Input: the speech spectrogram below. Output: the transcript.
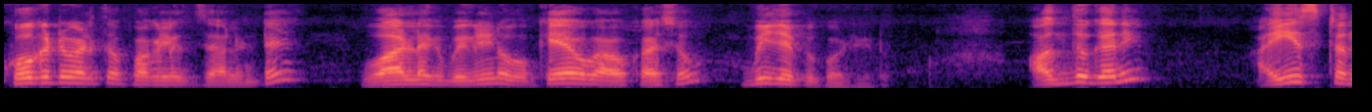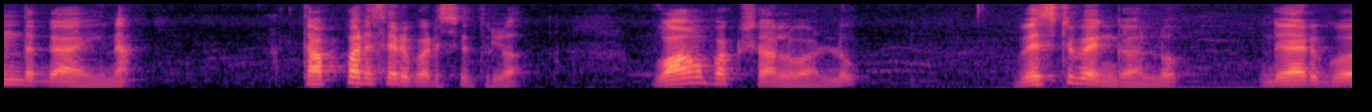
కోకటి వాళ్ళతో పగలించాలంటే వాళ్ళకి మిగిలిన ఒకే ఒక అవకాశం బీజేపీ కోటేయడం. అందుకని అయిష్టంగా అయినా తప్పనిసరి పరిస్థితుల్లో వామపక్షాల వాళ్ళు వెస్ట్ బెంగాల్లో they are go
